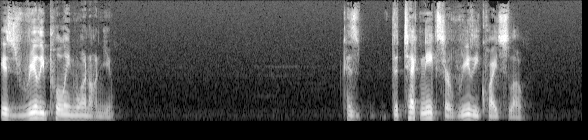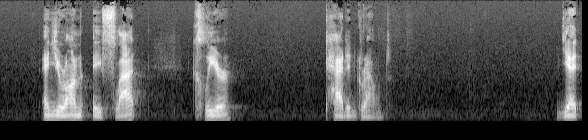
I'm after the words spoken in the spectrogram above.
is really pulling one on you. Because the techniques are really quite slow. And you're on a flat, clear, padded ground. Yet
